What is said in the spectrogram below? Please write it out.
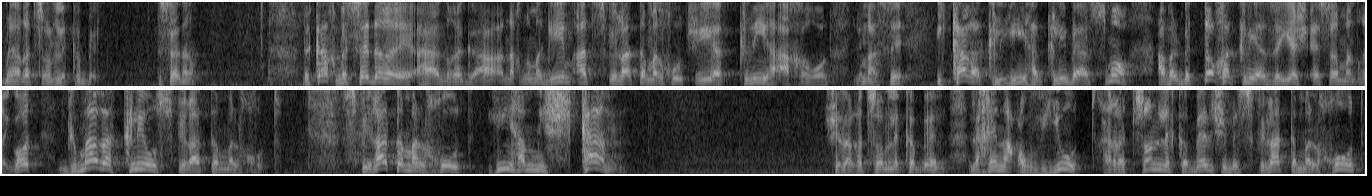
מהרצון לקבל. בסדר? וכך בסדר אה, ההדרגה אנחנו מגיעים עד ספירת המלכות שהיא הכלי האחרון. למעשה עיקר הכלי היא הכלי בעצמו, אבל בתוך הכלי הזה יש עשר מדרגות, גמר הכלי הוא ספירת המלכות. ספירת המלכות היא המשכן של הרצון לקבל. לכן העוביות, הרצון לקבל שבספירת המלכות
